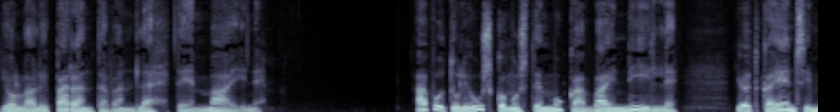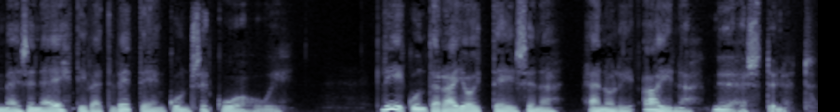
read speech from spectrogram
jolla oli parantavan lähteen maine. Apu tuli uskomusten mukaan vain niille, jotka ensimmäisenä ehtivät veteen, kun se kuohui. Liikuntarajoitteisena hän oli aina myöhästynyt.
